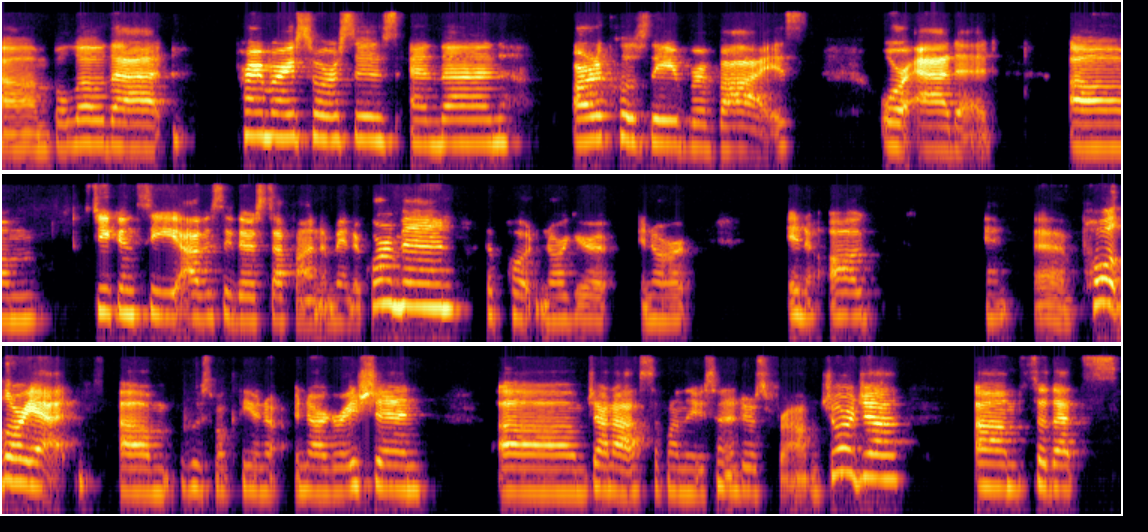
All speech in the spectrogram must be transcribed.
Um, below that, primary sources, and then articles they've revised or added. Um, so you can see, obviously, there's stuff on Amanda Gorman, the poet in, in, uh, poet laureate um, who spoke the inauguration, um, Jon Ossoff, one of the new senators from Georgia. Um, so that's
